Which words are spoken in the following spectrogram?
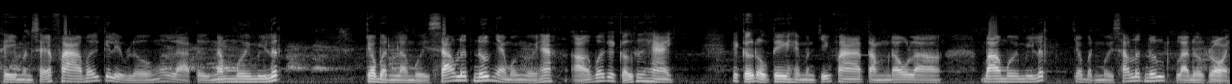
thì mình sẽ pha với cái liều lượng là từ 50ml cho bình là 16 lít nước nha mọi người ha. Ở với cái cử thứ hai cái cử đầu tiên thì mình chỉ pha tầm đâu là 30 ml cho bình 16 lít nước là được rồi.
